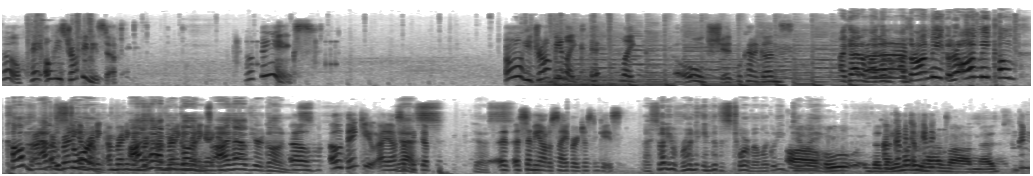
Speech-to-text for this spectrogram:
Oh, hey. Oh, he's dropping me stuff. Oh, thanks. Oh, he dropped me like, eh, like. Oh shit! What kind of guns? I got him. I got him. They're on me. They're on me. Come, come I'm- out of I'm the running, I'm running, I'm running, I'm I have I'm your running, I'm guns. running, I I have your guns. Oh, oh, thank you. I also yes. picked up Yes. a, a semi-auto sniper just in case. I saw you run into the storm. I'm like, what are you Uh, doing? who, does I'm coming, I'm anybody coming. have uh, meds? I'm gonna.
